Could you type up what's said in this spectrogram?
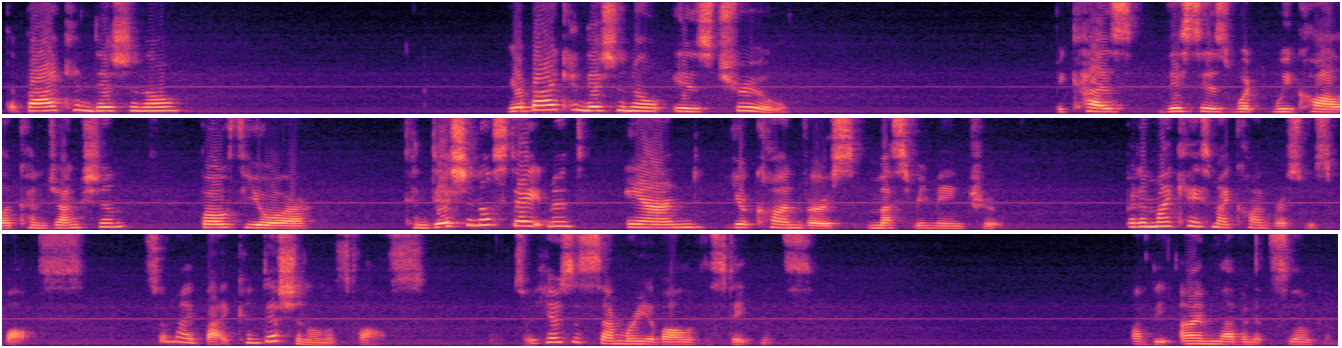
The biconditional, your biconditional is true because this is what we call a conjunction. Both your conditional statement and your converse must remain true. But in my case, my converse was false. So my biconditional is false. So here's a summary of all of the statements of the I'm loving it slogan.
